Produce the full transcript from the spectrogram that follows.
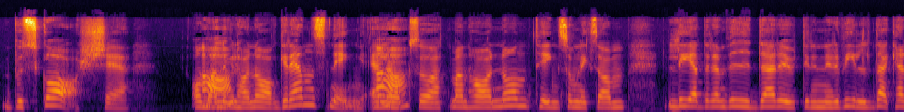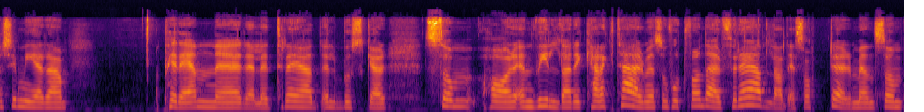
buskage om ja. man nu vill ha en avgränsning. Eller ja. också att man har någonting som liksom leder en vidare ut i det vilda. Kanske mera perenner eller träd eller buskar som har en vildare karaktär men som fortfarande är förädlade sorter men som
